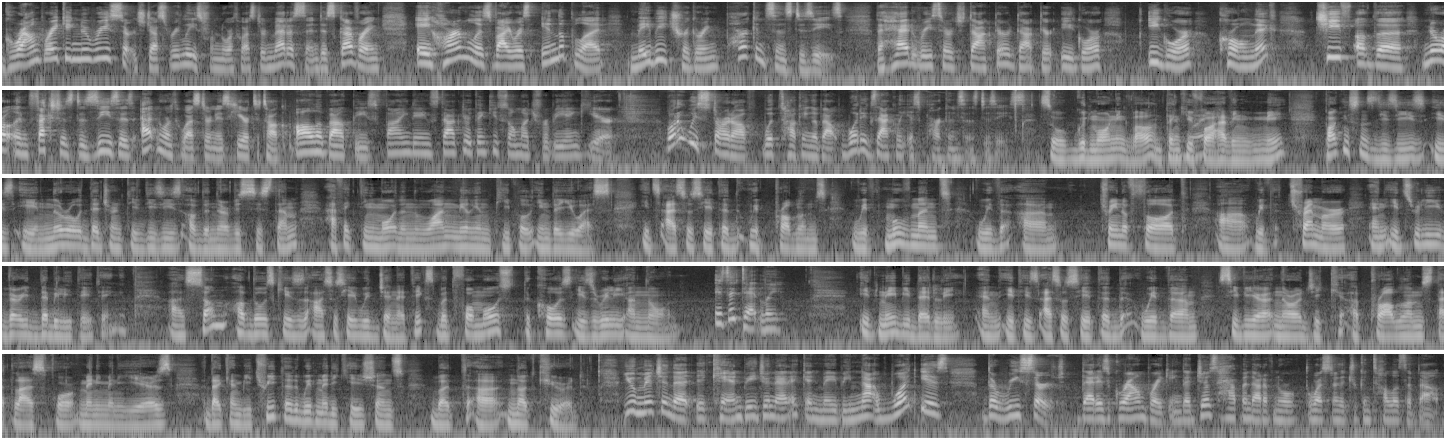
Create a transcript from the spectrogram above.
Groundbreaking new research just released from Northwestern Medicine discovering a harmless virus in the blood may be triggering Parkinson's disease. The head research doctor, Dr. Igor Igor Koralnik, chief of the neuroinfectious diseases at Northwestern, is here to talk all about these findings. Doctor, thank you so much for being here. Why don't we start off with talking about what exactly is Parkinson's disease? So, good morning, Val, and thank good you morning. for having me. Parkinson's disease is a neurodegenerative disease of the nervous system affecting more than 1 million people in the US. It's associated with problems with movement, with um, train of thought, uh, with tremor, and it's really very debilitating. Uh, some of those cases are associated with genetics, but for most, the cause is really unknown. Is it deadly? It may be deadly, and it is associated with um, severe neurologic uh, problems that last for many, many years that can be treated with medications but uh, not cured. You mentioned that it can be genetic and maybe not. What is the research that is groundbreaking that just happened out of Northwestern that you can tell us about?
